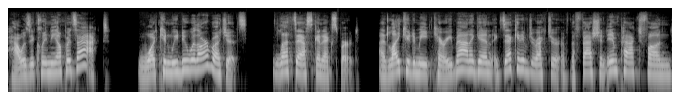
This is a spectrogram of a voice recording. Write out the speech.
How is it cleaning up its act? What can we do with our budgets? Let's ask an expert. I'd like you to meet Kerry Bannigan, Executive Director of the Fashion Impact Fund,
